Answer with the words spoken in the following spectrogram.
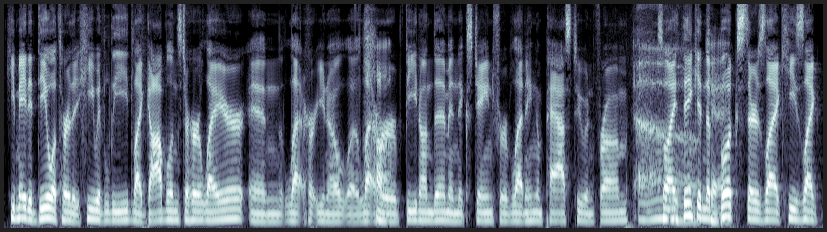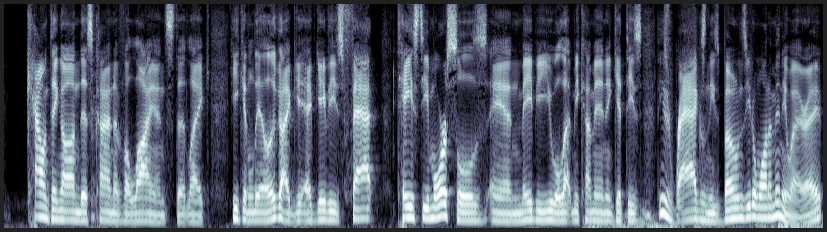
he made a deal with her that he would lead like goblins to her lair and let her, you know, let Huh. her feed on them in exchange for letting him pass to and from. So I think in the Okay. books, there's like he's like counting on this kind of alliance that like he can look. I I gave these fat, tasty morsels, and maybe you will let me come in and get these these rags and these bones. You don't want them anyway, right?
